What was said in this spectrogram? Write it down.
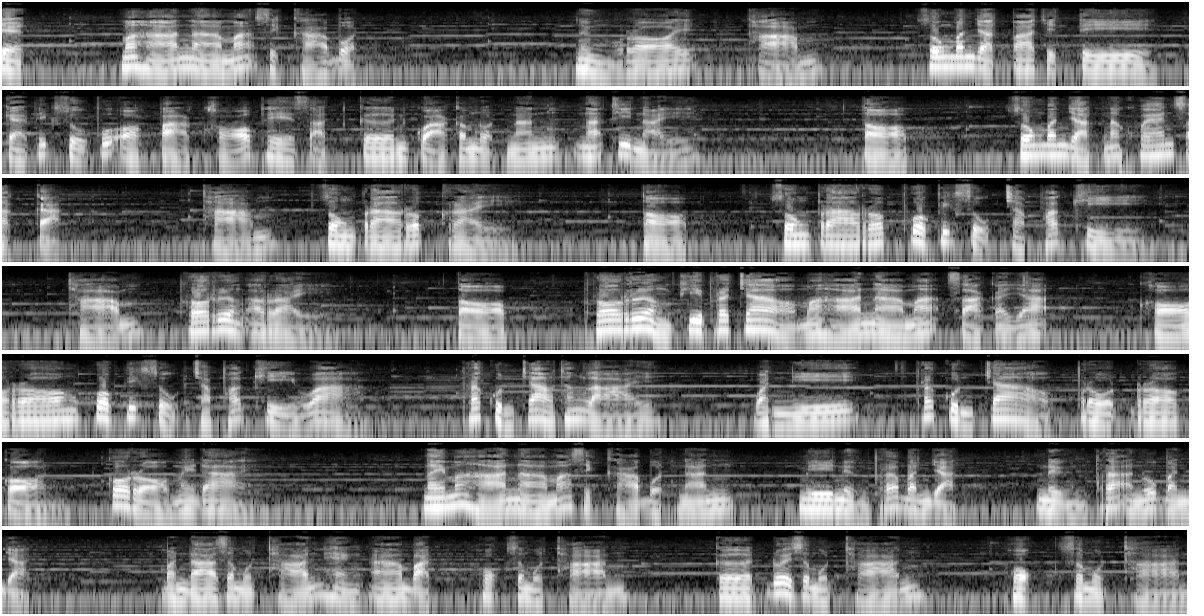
7. มหานามสิกขาบท 100 ถาม ทรงบัญญัติปาจิตตีแก่ภิกษุผู้ออกปากขอเพสัตเกินกว่ากำหนดนั้นณที่ไหน ตอบ ทรงบัญญัติณแคว้นสักกะ ถาม ทรงปรารบใคร ตอบ ทรงปรารบพวกภิกษุฉับพักคี ถาม เพราะเรื่องอะไร ตอบ เพราะเรื่องที่พระเจ้ามหานามะสากยะ ขอร้องพวกภิกษุฉับพักคีว่า พระคุณเจ้าทั้งหลาย วันนี้พระคุณเจ้าโปรดรอก่อนก็รอไม่ได้ ในมหานามสิกขาบทนั้น มีหนึ่งพระบัญญัติหนึ่งพระอนุบัญญัติ บรรดาสมุดฐานแห่งอาบัตหกสมุดฐาน เกิดด้วยสมุดฐานหกสมุดฐาน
